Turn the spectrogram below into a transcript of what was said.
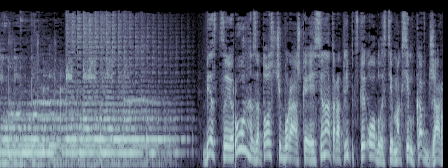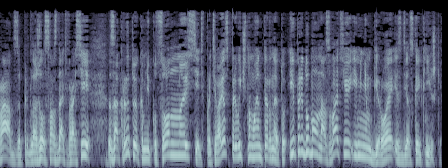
you Без ЦРУ, зато с Чебурашкой. Сенатор от Липецкой области Максим Кавджарадзе предложил создать в России закрытую коммуникационную сеть в противовес привычному интернету и придумал назвать ее именем героя из детской книжки.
